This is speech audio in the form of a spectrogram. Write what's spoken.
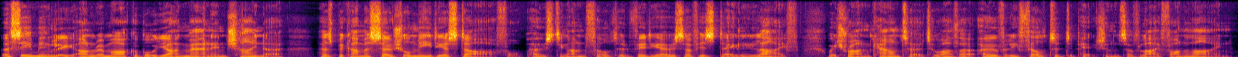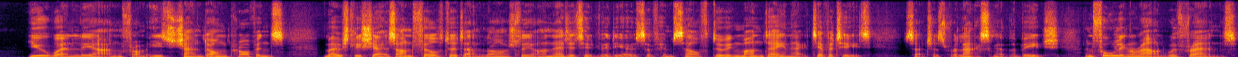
A seemingly unremarkable young man in China has become a social media star for posting unfiltered videos of his daily life, which run counter to other overly filtered depictions of life online. Yu Wen Liang from East Shandong province mostly shares unfiltered and largely unedited videos of himself doing mundane activities, such as relaxing at the beach and fooling around with friends.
